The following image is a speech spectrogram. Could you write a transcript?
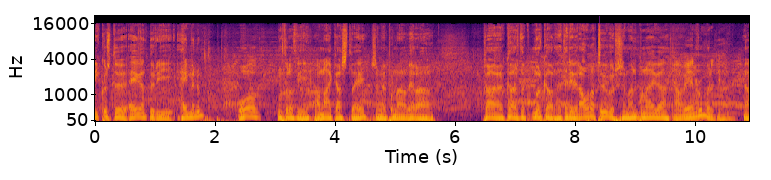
ríkustu eigendur í heiminum og náttúrulega því að Mike Astley sem er búin að vera hvað, hvað er þetta mörg ár? Þetta er yfir áratugur sem hann er búin að eiga Já, vel rúmur þetta já,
